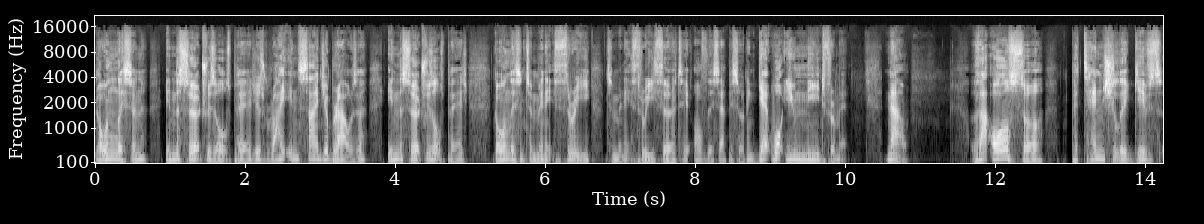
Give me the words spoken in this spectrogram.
Go and listen in the search results pages right inside your browser in the search results page. Go and listen to minute 3 to minute 330 of this episode and get what you need from it. Now, that also potentially gives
